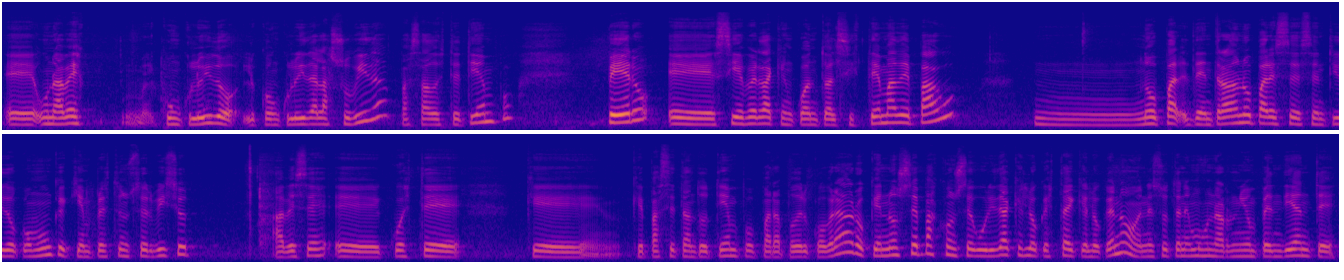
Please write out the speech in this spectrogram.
eh, una vez concluido, concluida la subida, pasado este tiempo. Pero eh, sí es verdad que en cuanto al sistema de pago, mm, de entrada no parece de sentido común que quien preste un servicio a veces cueste que, pase tanto tiempo para poder cobrar o que no sepas con seguridad qué es lo que está y qué es lo que no. En eso tenemos una reunión pendiente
